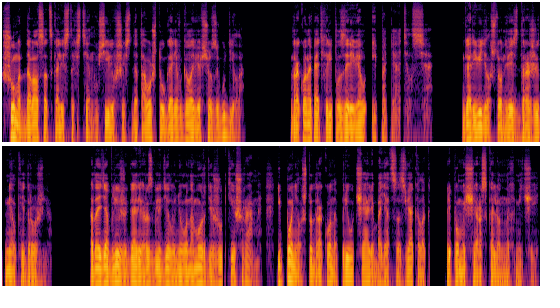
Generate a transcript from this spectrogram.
Шум отдавался от скалистых стен, усилившись до того, что у Гарри в голове все загудело. Дракон опять хрипло заревел и попятился. Гарри видел, что он весь дрожит мелкой дрожью. Подойдя ближе, Гарри разглядел у него на морде жуткие шрамы и понял, что дракона приучали бояться звяколок при помощи раскаленных мечей.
